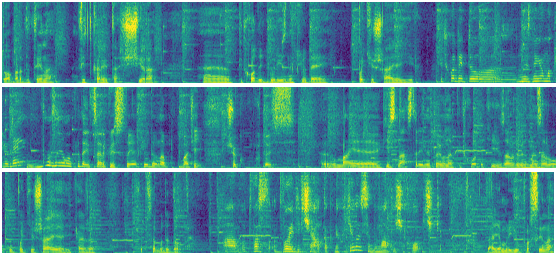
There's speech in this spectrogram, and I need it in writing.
добра дитина, відкрита, щира, е, підходить до різних людей, потішає їх. Підходить до незнайомих людей. До знайомих людей в церкві стоять люди, вона бачить, що хтось е, має якийсь настрій, не той вона підходить і завжди візьме за руку, потішає і каже, що все буде добре. А от у вас двоє дівчаток. Не хотілося б мати ще хлопчиків? Так, я мрію про сина.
